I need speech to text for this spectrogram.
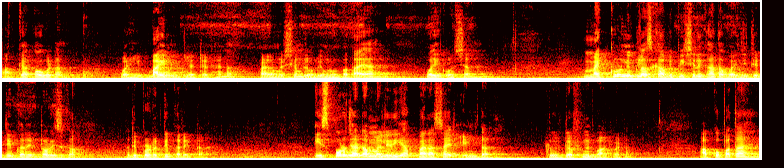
आप क्या कहो बेटा? वही बाई न्यूक्लेटेड है ना? पैरोमेशियम जो अभी हम लोग बताया है, वही क्वेश्चन है। माइक्रोन्यूक्लस का भी पीछे लिखा था वेजिटेटिव करेक्ट और इसका रिप्रोडक्टिव करेक्टर है। Sporozoite of malaria parasite enter to definite बात बेटा। आपको पता है,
